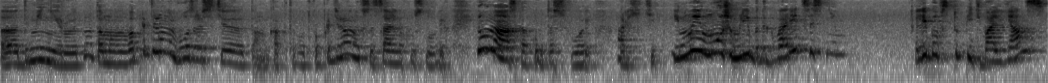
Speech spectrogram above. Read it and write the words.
э, доминирует, ну, там, в определенном возрасте, там, как-то вот в определенных социальных условиях. И у нас какой-то свой архетип. И мы можем либо договориться с ним, либо вступить в альянс,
